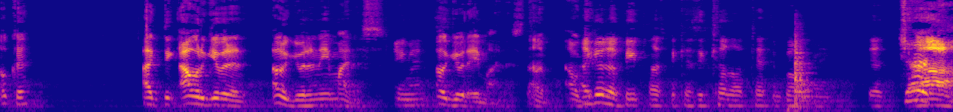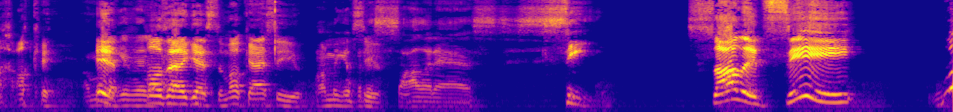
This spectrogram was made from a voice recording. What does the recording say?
Okay, I think I would give it an I would give it an A minus. Amen. I would give it A minus. Not a, I would I give give it a B plus because he killed off Captain Boomerang. Yeah, jerk. Ah, okay. I'm gonna Yeah, give it. holds that against him. Okay, I see you. I'm gonna give I it see a you. solid ass C. Solid C. What?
